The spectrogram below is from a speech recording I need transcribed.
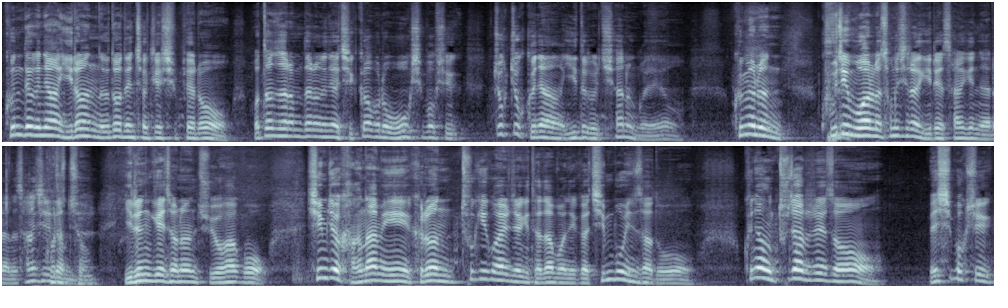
근데 그냥 이런 의도된 정책 실패로 어떤 사람들은 그냥 집값으로 5억, 10억씩 쭉쭉 그냥 이득을 취하는 거예요. 그러면은 굳이 뭐하러 성실하게 일해 살겠냐라는 상실감들 그렇죠. 이런 게 저는 주요하고 심지어 강남이 그런 투기 과열 지역이 되다 보니까 진보 인사도 그냥 투자를 해서 몇십억씩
